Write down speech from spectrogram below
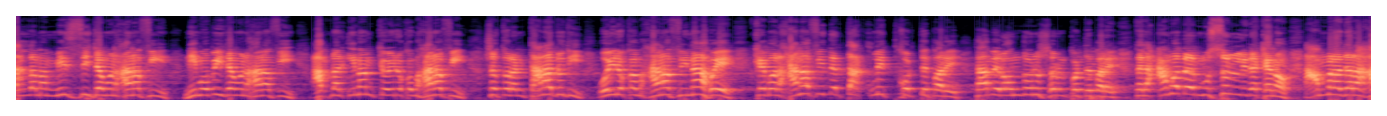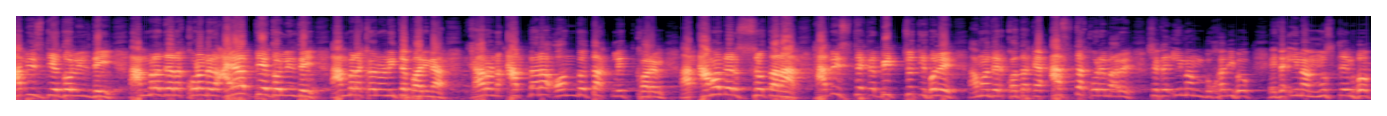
আল্লামা মির্জি যেমন হানাফি, নিমবি যেমন হানাফি, আপনার ইমামকে ওই রকম হানাফি? সুতরাং তারা যদি ওই রকম হানাফি না হয়ে কেবল হানাফিদের তাকলিদ করতে পারে, তাদের অন্ধ অনুসরণ করতে পারে, তাহলে আমাদের মুসল্লিরা কেন? আমরা যারা হাদিস দিয়ে দলিল দেই, আমরা যারা কোরআনের আয়াত দিয়ে দলিল দেই, আমরা কেন নিতে পারি না? কারণ আপনারা অন্ধ তাকলিদ করেন, আর আমাদের শ্রোতারা হাদিস থেকে বিচ্যুতি হলে আমাদের কথাকে আস্থা করে মারে। সেটা ইমাম বুখারি হোক, এটা ইমাম মুসলিম হোক,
